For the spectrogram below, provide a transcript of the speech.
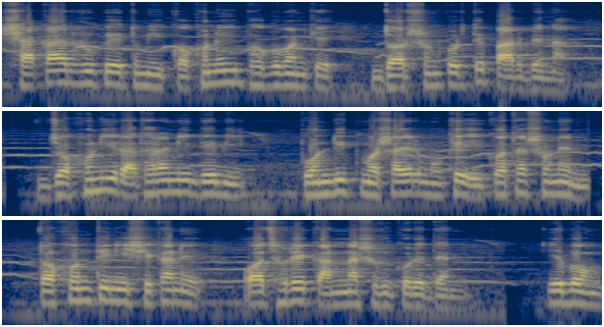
সাকার রূপে তুমি কখনোই ভগবানকে দর্শন করতে পারবে না। যখনই রাধারানী দেবী পণ্ডিত মশাইয়ের মুখে এই কথা শোনেন, তখন তিনি সেখানে অঝরে কান্না শুরু করে দেন এবং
